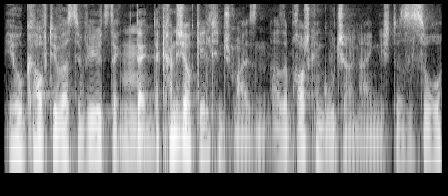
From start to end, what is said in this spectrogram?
jo, kauf dir, was du willst. Da, da, da kann ich auch Geld hinschmeißen. Also brauchst keinen Gutschein eigentlich. Das ist so,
